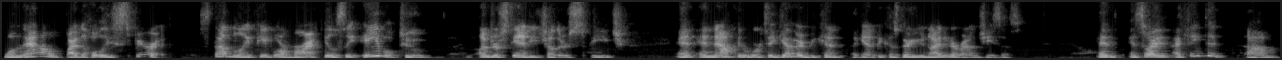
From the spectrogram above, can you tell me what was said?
Well now by the holy spirit suddenly people are miraculously able to understand each other's speech and, and now can work together and become again because they're united around jesus. And and so i, I think that um,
